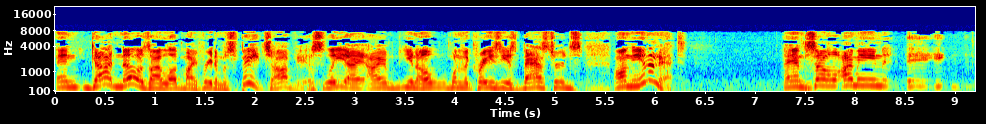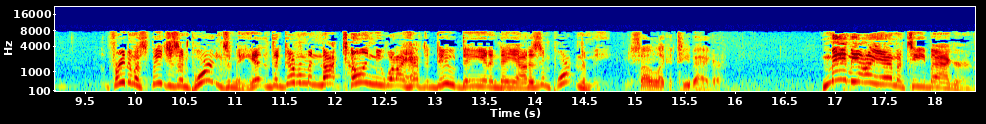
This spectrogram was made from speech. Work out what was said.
And God knows I love my freedom of speech. Obviously, I, I'm you know one of the craziest bastards on the internet. And so, I mean, freedom of speech is important to me. The government not telling me what I have to do day in and day out is important to me. You sound like a teabagger. Maybe I am a teabagger.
